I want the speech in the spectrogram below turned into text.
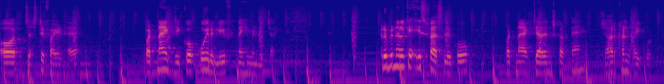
और जस्टिफाइड है। पटनायक जी को कोई रिलीफ नहीं मिलनी चाहिए। ट्रिब्यूनल के इस फैसले को पटनायक चैलेंज करते हैं, झारखंड हाईकोर्ट में।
